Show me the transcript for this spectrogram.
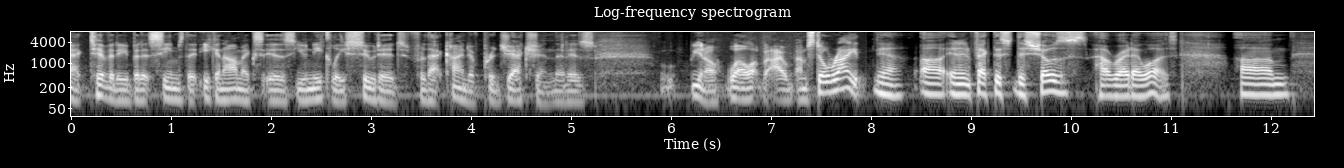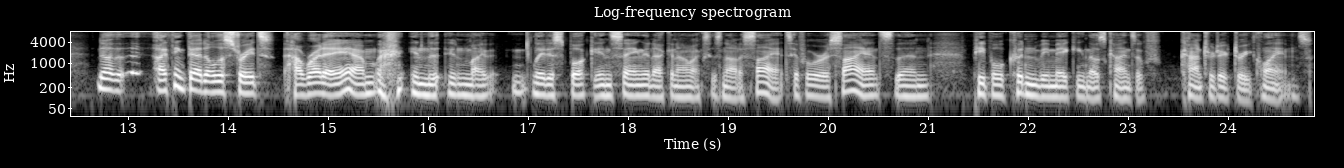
activity, but it seems that economics is uniquely suited for that kind of projection that is. You know, well, I, am still right. Yeah, uh, and in fact, this this shows how right I was. Um, no, I think that illustrates how right I am in the in my latest book in saying that economics is not a science. If it were a science, then people couldn't be making those kinds of contradictory claims.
